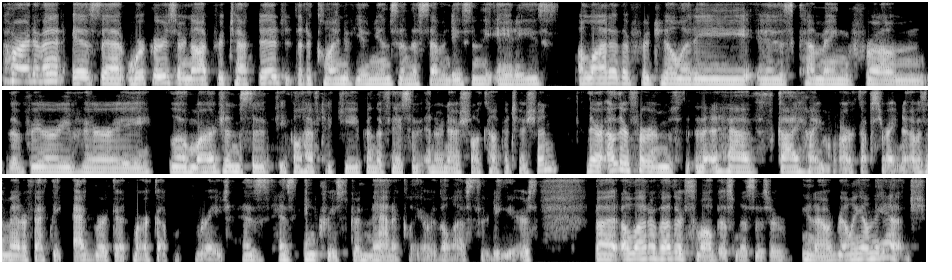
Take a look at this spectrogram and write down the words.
part of it is that workers are not protected, the decline of unions in the 70s and the 80s. A lot of the fragility is coming from the very, very low margins that people have to keep in the face of international competition. There are other firms that have sky high markups right now. As a matter of fact, the aggregate markup rate has, has increased dramatically over the last 30 years. but a lot of other small businesses are, you know, really on the edge.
